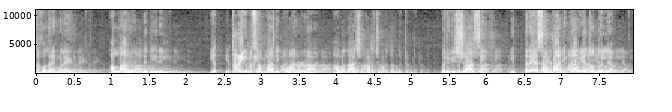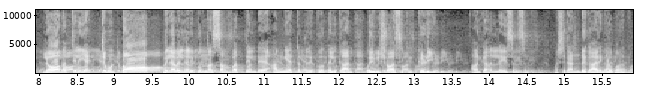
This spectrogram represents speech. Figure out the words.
സഹോദരങ്ങളെ അള്ളാഹുവിന്റെ ദീനിൽ എത്രയും സമ്പാദിക്കുവാനുള്ള അവകാശം പടച്ചുകൊണ്ട് തന്നിട്ടുണ്ട്. ഒരു വിശ്വാസി ഇത്രേ സമ്പാദിക്കാവൂ എന്നൊന്നുമില്ല. ലോകത്തിൽ ഏറ്റവും ടോപ്പ് ലെവൽ നിൽക്കുന്ന സമ്പത്തിന്റെ അങ്ങേയറ്റം നിൽക്കുന്ന നിൽക്കാൻ ഒരു വിശ്വാസിക്ക് കഴിയും. അവൻക്ക് അതിൽ ലൈസൻസ് ഉണ്ട്. പക്ഷെ രണ്ട് കാര്യങ്ങൾ പറഞ്ഞു.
